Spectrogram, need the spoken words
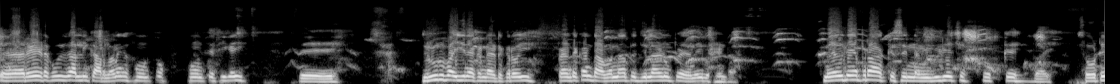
ਰੇਟ ਕੋਈ ਗੱਲ ਨਹੀਂ, ਕਰ ਲੈਣਗੇ ਫੋਨ ਤੋਂ ਫੋਨ ਤੇ ਠੀਕ ਹੈ ਜੀ। ਤੇ ਜਰੂਰ ਬਾਈ ਜੀ ਨਾਲ ਕੰਟੈਕਟ ਕਰੋ ਜੀ, ਪਿੰਡ ਘੰਟਾ ਬੰਨਾ ਤੇ ਜ਼ਿਲ੍ਹਾ ਨੂੰ ਪੈ ਜਾਂਦਾ ਜੀ ਬਠਿੰਡਾ। ਮਿਲਦੇ ਆ ਭਰਾ ਕਿਸੇ ਨਵੀਂ ਵੀਡੀਓ ਚ ਓਕੇ ਬਾਏ ਛੋਟੇ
